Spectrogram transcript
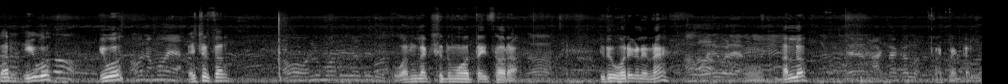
ಸರ್ ಇವು ಇವು? ಎಷ್ಟು ಸರ್? ಒಂದು ಲಕ್ಷದ ಮೂವತ್ತೈದು ಸಾವಿರ. ಇದು ಹೊರಗಳೇನಾ. ಅಲ್ಲೋ ನಾಲ್ಕಲ್ಲು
